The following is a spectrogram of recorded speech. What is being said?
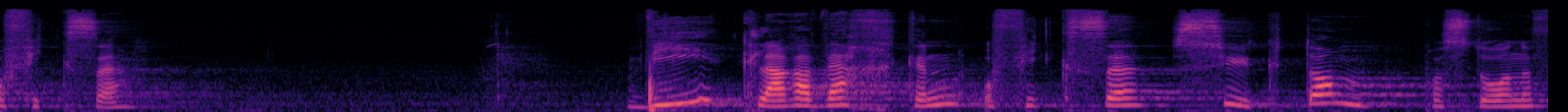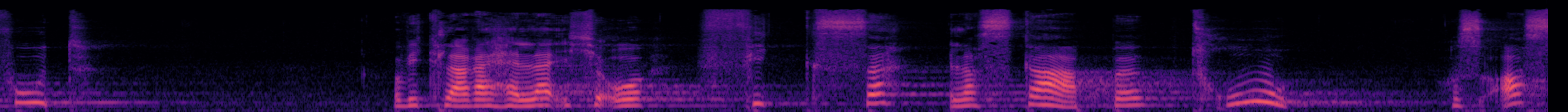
å fikse. Vi klarer verken å fikse sykdom på stående fot, og vi klarer heller ikke å fikse eller skape tro hos oss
